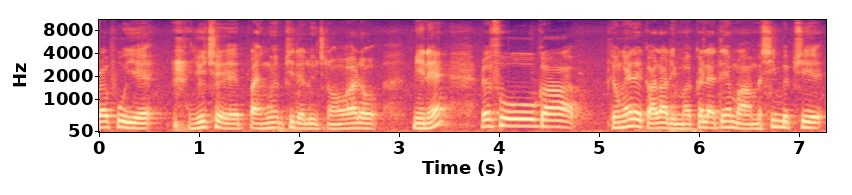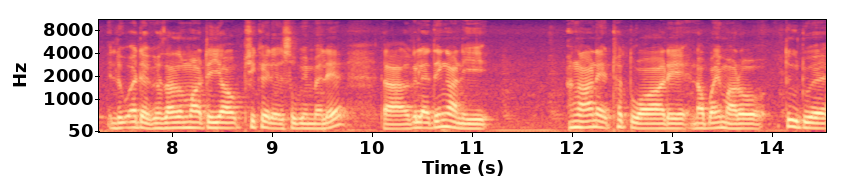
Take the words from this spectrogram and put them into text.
Redford ရဲ့ရွေးချယ်ပိုင်ခွင့်ဖြစ်တယ်လို့ကျွန်တော်ကတော့မြင်တယ် Redford ကလွန်ခဲ့တဲ့ကာလတွေမှာကလပ်တင်းမှာမရှိမဖြစ်လိုအပ်တဲ့ကစားသမားတစ်ယောက်ဖြစ်ခဲ့တယ်ဆိုပေမဲ့လည်းဒါကလပ်တင်းကနေအငားနဲ့ထွက်သွားတဲ့နောက်ပိုင်းမှာတော့သူ့အတွက်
